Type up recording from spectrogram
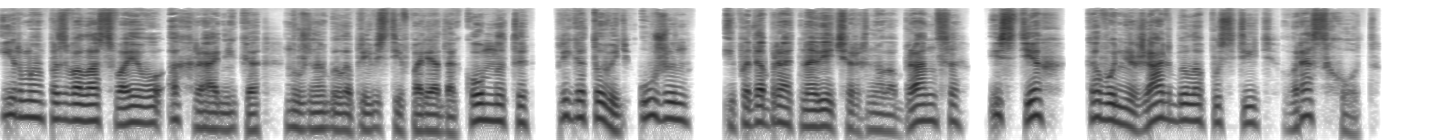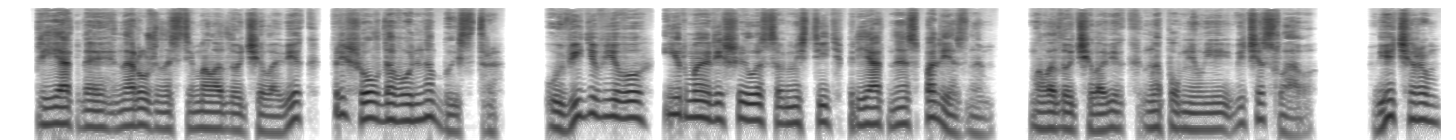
Ирма позвала своего охранника, нужно было привести в порядок комнаты, приготовить ужин и подобрать на вечер новобранца из тех, кого не жаль было пустить в расход. Приятной наружности молодой человек пришел довольно быстро. Увидев его, Ирма решила совместить приятное с полезным. Молодой человек напомнил ей Вячеслава. Вечером,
